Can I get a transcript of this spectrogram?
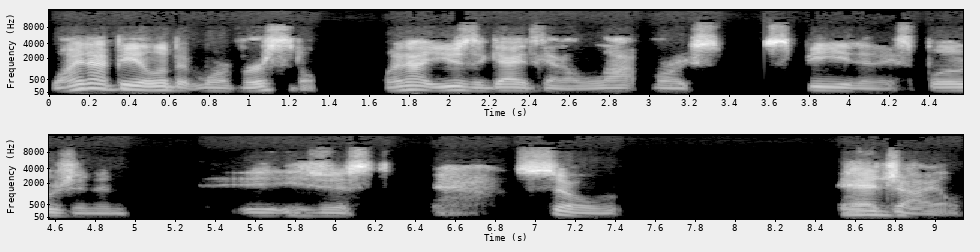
why not be a little bit more versatile? Why not use the guy who's got a lot more ex- speed and explosion, and he's just so agile.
